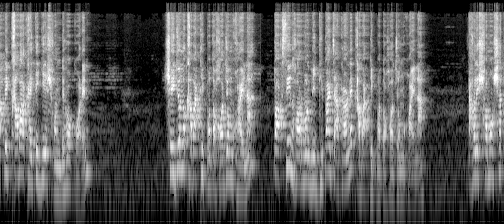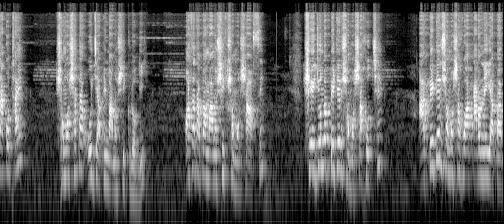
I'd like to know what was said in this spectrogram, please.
আপনি খাবার খাইতে গিয়ে সন্দেহ করেন, সেই জন্য খাবার ঠিকমতো হজম হয় না টক্সিন হরমোন বৃদ্ধি পায়, যার কারণে খাবার ঠিকমতো হজম হয় না। তাহলে সমস্যাটা কোথায়? সমস্যাটা ওই যে আপনি মানসিক রোগী, অর্থাৎ আপনার মানসিক সমস্যা আছে, সেই জন্য পেটের সমস্যা হচ্ছে, আর পেটের সমস্যা হওয়ার কারণেই আপনার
